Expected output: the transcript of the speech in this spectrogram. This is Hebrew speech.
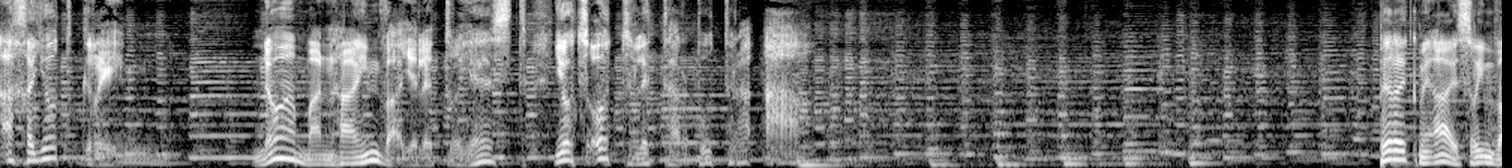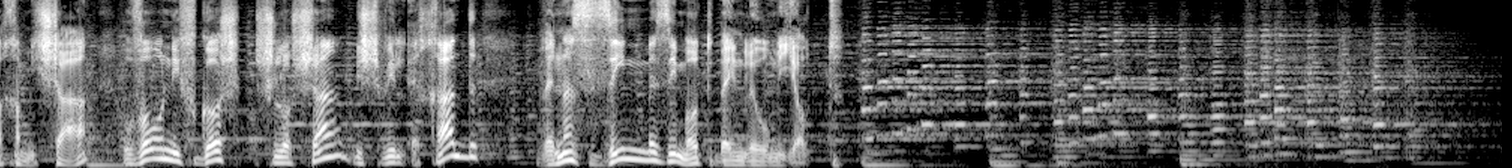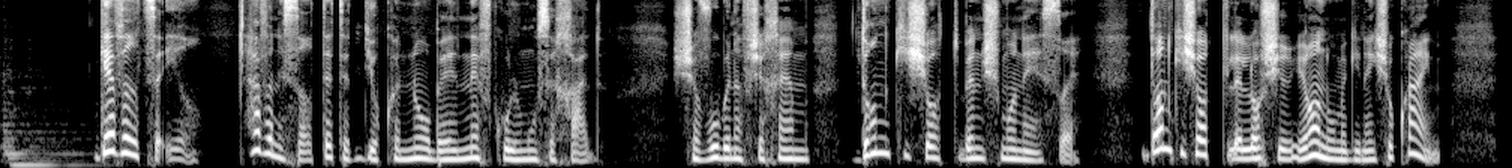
האחיות גרים. נועה מנהיים ואיילת טריאסט יוצאות לתרבות רעה. פרק 125, ובואו נפגוש שלושה בשביל אחד, ונזים מזימות בינלאומיות. גבר צעיר, הבה נשרטט את דיוקנו בהינף קולמוס אחד. שוו בנפשכם דון קישוט בן שמונה עשרה. דון קישוט ללא שריון ומגיני שוקיים.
